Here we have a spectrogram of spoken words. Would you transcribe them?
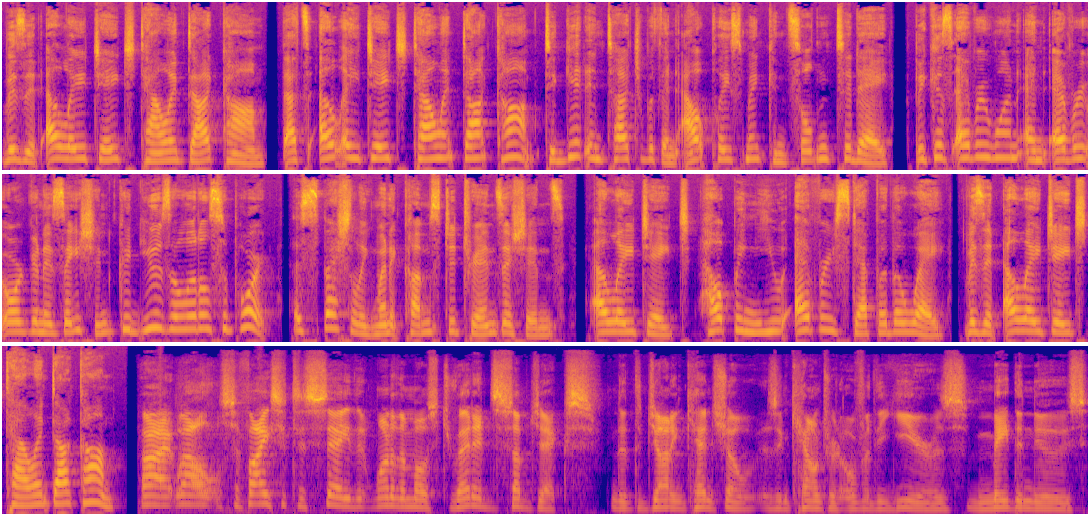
Visit LHHtalent.com. That's LHHtalent.com to get in touch with an outplacement consultant today because everyone and every organization could use a little support, especially when it comes to transitions. LHH, helping you every step of the way. Visit LHHtalent.com. All right, well, suffice it to say that one of the most dreaded subjects that the John and Ken show has encountered over the years made the news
